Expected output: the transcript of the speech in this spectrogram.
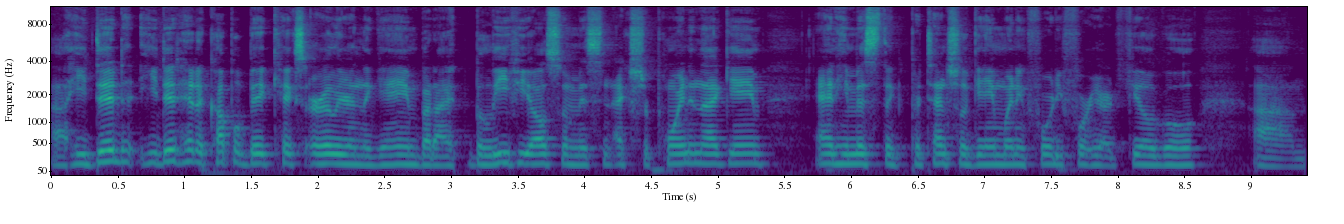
Uh, he did he did hit a couple big kicks earlier in the game, but I believe he also missed an extra point in that game, and he missed the potential game-winning 44-yard field goal. Um,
